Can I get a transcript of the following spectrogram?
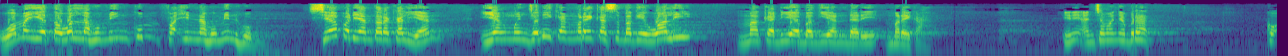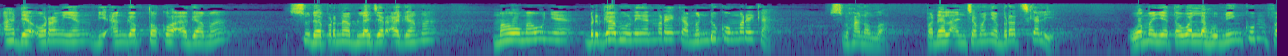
Wa may yatawallahu minkum fa innahu minhum. Siapa di antara kalian yang menjadikan mereka sebagai wali maka dia bagian dari mereka. Ini ancamannya berat. Kok ada orang yang dianggap tokoh agama, sudah pernah belajar agama, mau-maunya bergabung dengan mereka, mendukung mereka. Subhanallah. Padahal ancamannya berat sekali. Wa may yatawallahu minkum fa.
